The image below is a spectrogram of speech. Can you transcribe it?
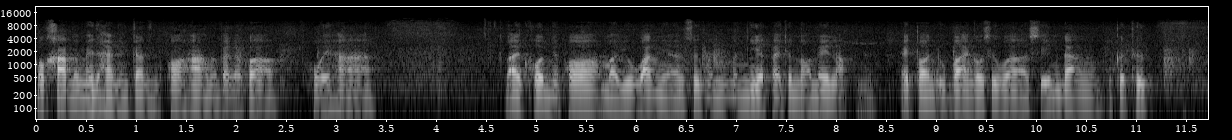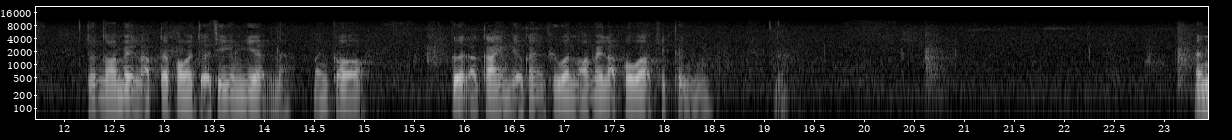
ก็ขาดมันไม่ได้เหมือนกัน พอห่างมันไปแล้วก็โหยหา หลายคนเนี่ยพอมาอยู่วัดเนี่ยรู้สึกมันมันเงียบไปจนนอนไม่หลับนะ ไอตอนอยู่บ้านก็รู้สึกว่าเสียงดังกระทึก จนนอนไม่หลับ แต่พอมาเจอที่เงียบๆนะมันก็เกิดอาการอย่างเดียวกันก็คือว่านอนไม่หลับเพราะว่าคิดถึงนะนั้น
